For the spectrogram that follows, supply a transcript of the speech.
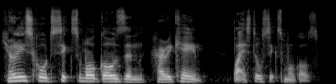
he only scored six more goals than Harry Kane, but it's still six more goals.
